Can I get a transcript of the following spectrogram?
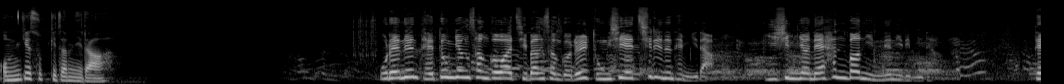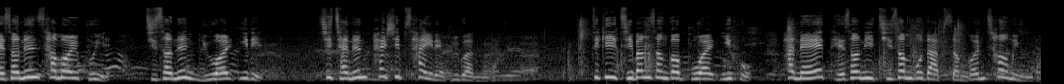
엄기숙 기자입니다. 올해는 대통령 선거와 지방 선거를 동시에 치르는 해입니다. 20년에 한 번 있는 일입니다. 대선은 3월 9일, 지선은 6월 1일, 시차는 84일에 불과합니다. 특히 지방선거 부활 이후 한 해에 대선이 지선보다 앞선 건 처음입니다.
